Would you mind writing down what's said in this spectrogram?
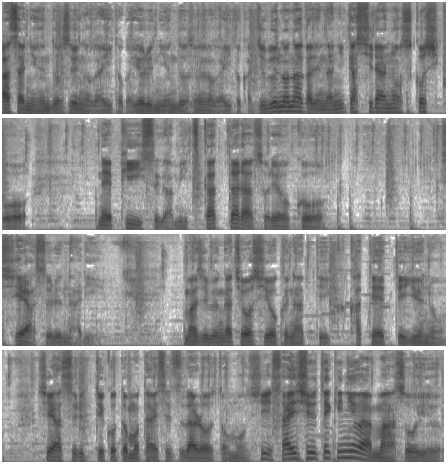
朝に運動するのがいいとか夜に運動するのがいいとか自分の中で何かしらの少しこうねピースが見つかったらそれをこうシェアするなりまあ自分が調子良くなっていく過程っていうのをシェアするっていうことも大切だろうと思うし最終的にはまあそういう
